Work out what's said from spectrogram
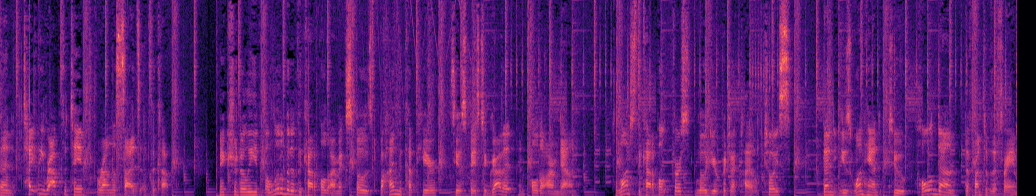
then tightly wrap the tape around the sides of the cup. Make sure to leave a little bit of the catapult arm exposed behind the cup here so you have space to grab it and pull the arm down. To launch the catapult, first load your projectile of choice, then use one hand to hold down the front of the frame,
